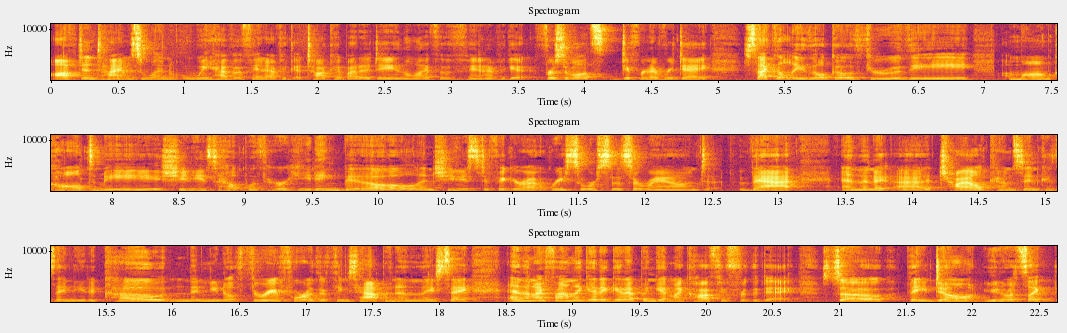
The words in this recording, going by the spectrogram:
oftentimes when we have a fan advocate talk about a day in the life of a fan advocate, first of all, it's different every day. Secondly, they'll go through the a mom called me, she needs help with her heating bill, and she needs to figure out resources around that. And then a, a child comes in because they need a coat, and then, you know, three or four other things happen, and they say, and then I finally get to get up and get my coffee for the day day. So they don't, you know, it's like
